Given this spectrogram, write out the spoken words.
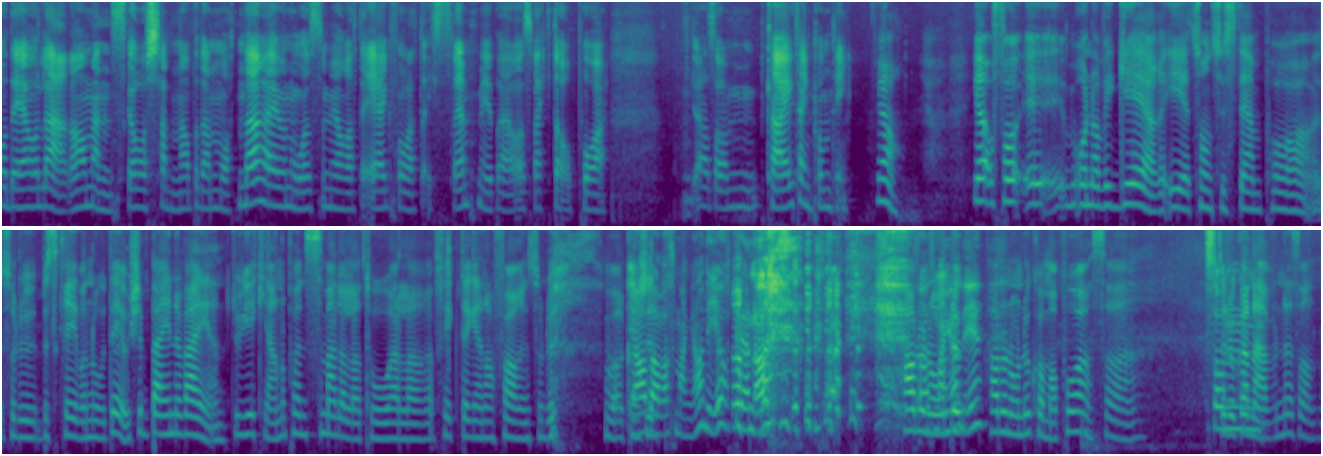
Og det å lære av mennesker og kjenne på den måten der, er jo noe som gjør at jeg får et ekstremt mye bredere spekter på altså, hva jeg tenker om ting. Ja. Ja, for eh, å navigere i et sånt system på, som du beskriver nå, det er jo ikke beine veien. Du gikk gjerne på en smell eller to, eller fikk deg en erfaring som du var kanskje Ja, det har vært mange av de opp igjennom. har, du noen du, har du noen du kommer på, så, så du kan nevne sånn?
